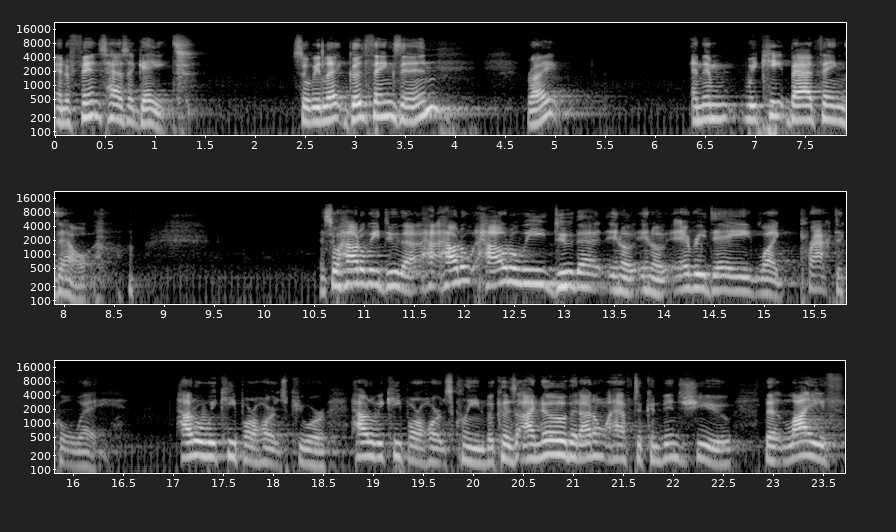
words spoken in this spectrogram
And a fence has a gate. So we let good things in, right? And then we keep bad things out. and so how do we do that? How, how, do, how do we do that in a, in a everyday, like, practical way? How do we keep our hearts pure? How do we keep our hearts clean? Because I know that I don't have to convince you that life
